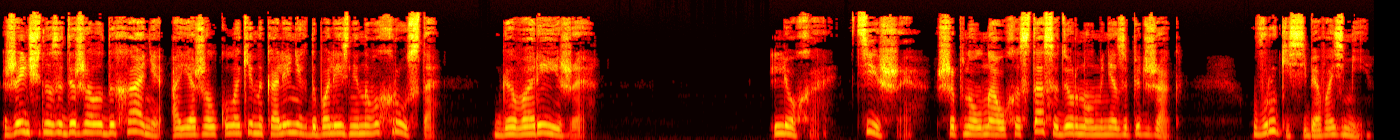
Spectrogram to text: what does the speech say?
Женщина задержала дыхание, а я жал кулаки на коленях до болезненного хруста. «Говори же!» «Леха, тише!» — шепнул на ухо Стас и дернул меня за пиджак. «В руки себя возьми!»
